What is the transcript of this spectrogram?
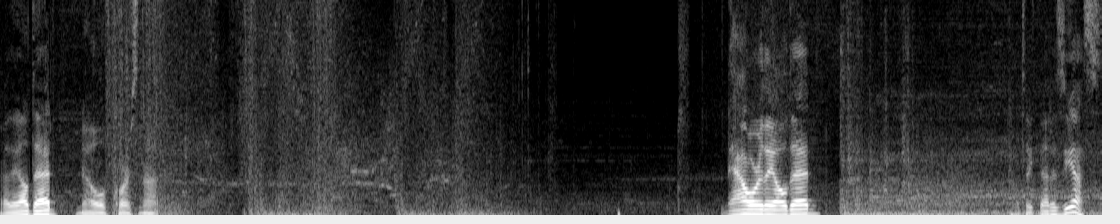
Are they all dead? No, of course not. Now are they all dead? I'll take that as a yes.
